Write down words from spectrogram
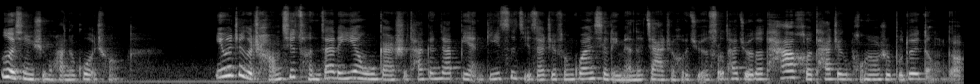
恶性循环的过程。因为这个长期存在的厌恶感，使他更加贬低自己在这份关系里面的价值和角色。他觉得他和他这个朋友是不对等的，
